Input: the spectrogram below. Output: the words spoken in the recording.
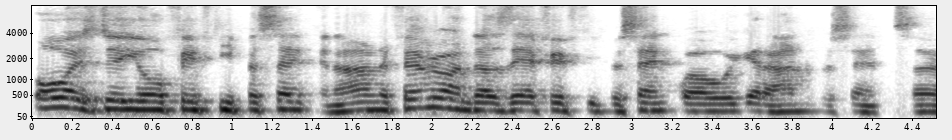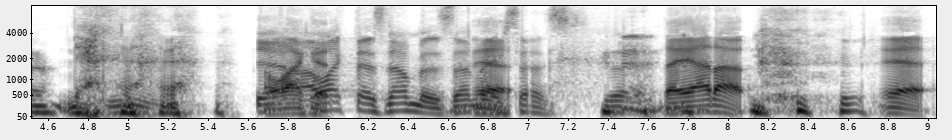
always do your fifty percent. You know, and if everyone does their fifty percent, well, we get hundred percent. So Yeah, Yeah, I like it. those numbers. That Yeah. makes sense. Yeah. they add up. yeah.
